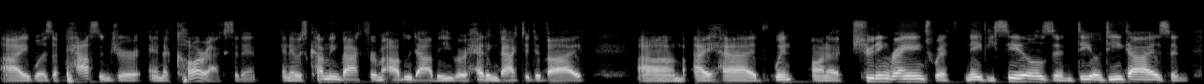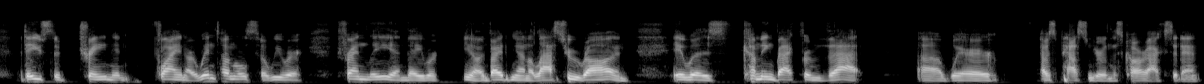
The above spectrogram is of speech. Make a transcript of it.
i was a passenger in a car accident and it was coming back from Abu Dhabi. We were heading back to Dubai. Um, I had went on a shooting range with Navy SEALs and DoD guys, and they used to train and fly in our wind tunnels, so we were friendly. And they were, you know, invited me on a last hurrah, and it was coming back from that uh, where I was a passenger in this car accident,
